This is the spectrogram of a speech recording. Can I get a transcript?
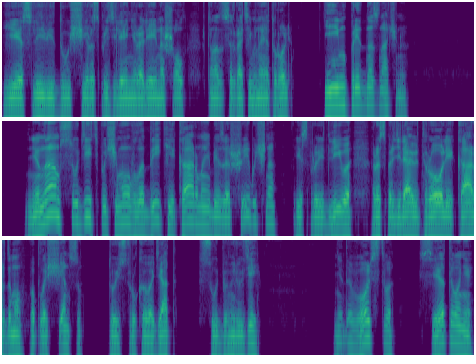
если ведущий распределение ролей нашел, что надо сыграть именно эту роль, им предназначенную? Не нам судить, почему владыки кармы безошибочно и справедливо распределяют роли каждому воплощенцу, то есть руководят судьбами людей. Недовольство, сетование,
